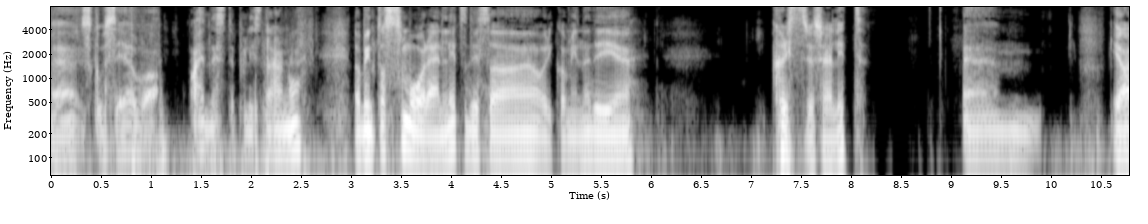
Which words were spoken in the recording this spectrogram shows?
Uh, skal vi se hva er neste på lista her nå. Det har begynt å småregne litt, så disse orka mine de klistrer seg litt. Um, ja,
